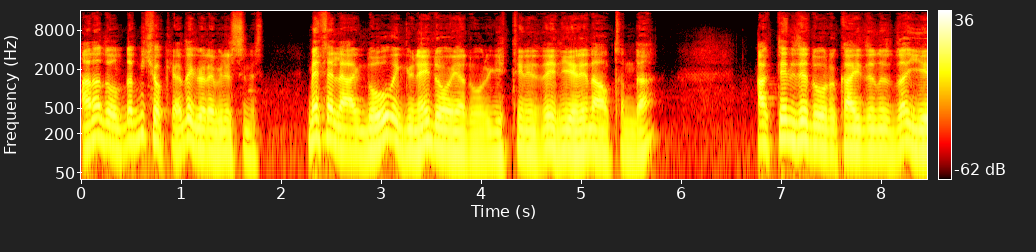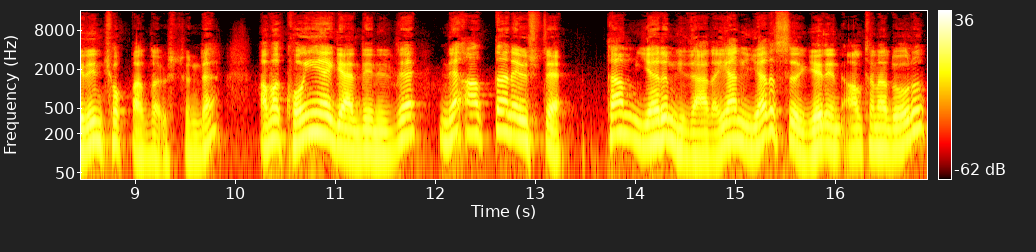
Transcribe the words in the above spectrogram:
Anadolu'da birçok yerde görebilirsiniz. Mesela Doğu ve Güneydoğu'ya doğru gittiğinizde yerin altında, Akdeniz'e doğru kaydığınızda yerin çok fazla üstünde. Ama Konya'ya geldiğinizde ne altta ne üstte. Tam yarım hizada. Yani yarısı yerin altına doğru,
